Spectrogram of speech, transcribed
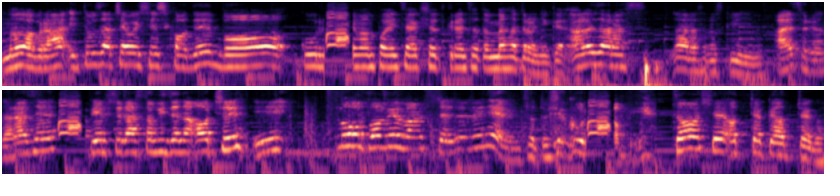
No dobra, i tu zaczęły się schody, bo kurwa nie mam pojęcia jak się odkręca tą mechatronikę, ale zaraz, zaraz rozkminimy. Ale serio, na razie pierwszy raz to widzę na oczy i no powiem wam szczerze, że nie wiem co tu się kurwa robi. Co się odczepia od czego?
